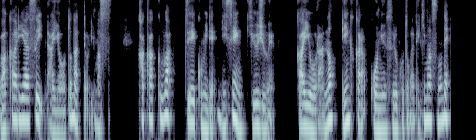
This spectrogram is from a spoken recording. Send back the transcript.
わかりやすい内容となっております。価格は税込みで2090円。概要欄のリンクから購入することができますので、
